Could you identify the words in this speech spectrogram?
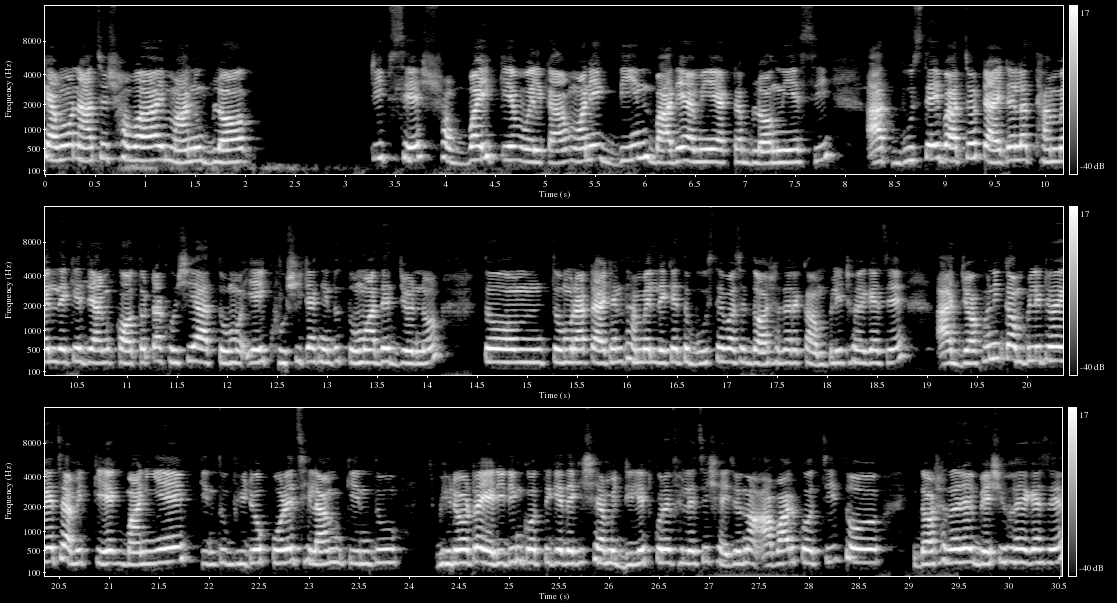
কেমন আছে সবাই? মানু ব্লগ টিপসে সবাইকে ওয়েলকাম। অনেক দিন বাদে আমি একটা ব্লগ নিয়ে এসেছি। আর বুঝতেই পারছ, টাইটেল আর থাম্বেল দেখে যে আমি কতটা খুশি আর তোম, এই খুশিটা কিন্তু তোমাদের জন্য। তো তোমরা টাইটেল থাম্বেল দেখে তো বুঝতে পারছ, দশ হাজারে কমপ্লিট হয়ে গেছে। আর যখনই কমপ্লিট হয়ে গেছে, আমি কেক বানিয়ে কিন্তু ভিডিও করেছিলাম। কিন্তু ভিডিওটা এডিটিং করতে গিয়ে দেখি সে আমি ডিলিট করে ফেলেছি, সেই জন্য আবার করছি। তো দশ হাজারের বেশি হয়ে গেছে।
